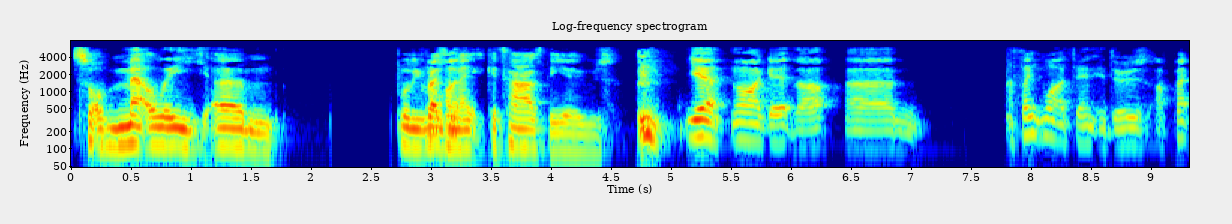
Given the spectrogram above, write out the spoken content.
sort of metally um bloody resonate guitars they use. yeah, no, I get that. Um, I think what I tend to do is I pick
